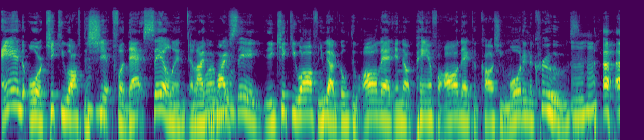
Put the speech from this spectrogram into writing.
and or kick you off the ship for that sailing. And like your wife said, they kick you off, and you got to go through all that. End up paying for all that could cost you more than the cruise. Mm-hmm.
